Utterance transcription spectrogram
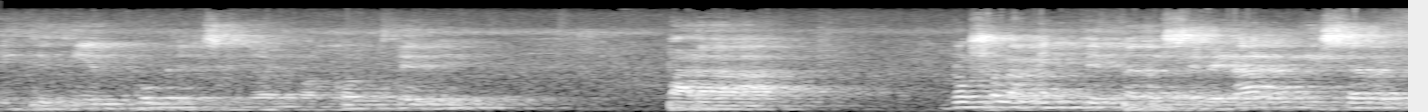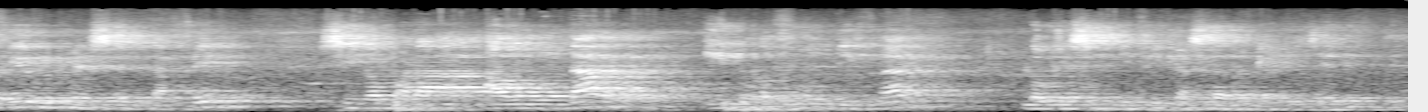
este tiempo que el Señor nos concede para no solamente perseverar y ser firmes en la fe, sino para ahondar y profundizar lo que significa ser creyente.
